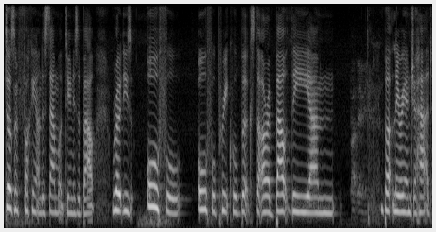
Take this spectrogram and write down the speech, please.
doesn't fucking understand what Dune is about, wrote these awful, awful prequel books that are about the um, Butlerian jihad.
